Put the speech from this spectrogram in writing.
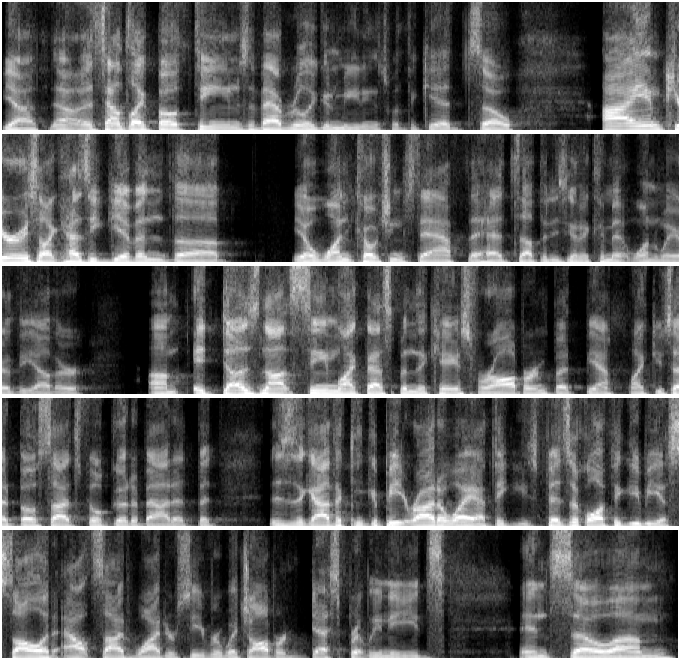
yeah. No, it sounds like both teams have had really good meetings with the kid. So I am curious, like, has he given the you know one coaching staff the heads up that he's going to commit one way or the other? Um, it does not seem like that's been the case for Auburn, but yeah, like you said, both sides feel good about it. But this is a guy that can compete right away. I think he's physical. I think he'd be a solid outside wide receiver, which Auburn desperately needs. And so, um,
